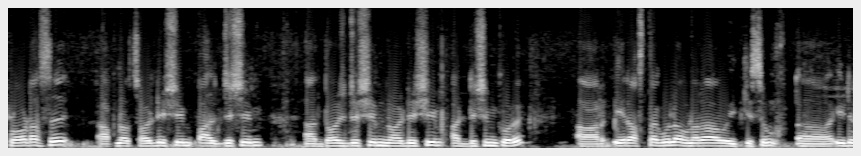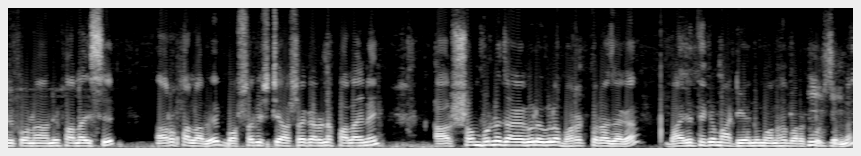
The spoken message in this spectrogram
প্লট আছে। আপনার ছয় ডিসিম পাঁচ ডিসিম আর দশ ডিসিম নয় ডিসিম আট ডিসিম করে। আর এই রাস্তাগুলো ওনারা ওই কিছু ইটের কণা আনে ফালাইছে। আরও ফালাবে। বর্ষা বৃষ্টি আসার কারণে ফালাই নাই। আর সম্পূর্ণ জায়গাগুলো এগুলো ভরাট করা জায়গা। বাইরে থেকে মাটি এনে মনে হয় ভরাট করছেন না।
